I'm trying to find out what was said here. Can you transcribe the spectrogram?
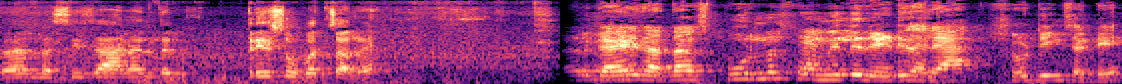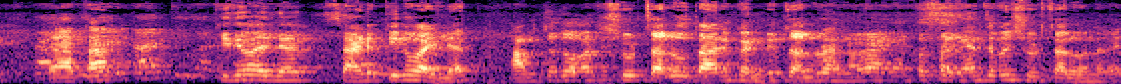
तर लस्सीचा आनंद ट्रे सोबत चालू आहे. तर गाईज आता पूर्ण फॅमिली रेडी झाल्या शूटिंगसाठी तर आता किती वाजल्यात? साडेतीन वाजल्यात. आमच्या दोघांचं शूट चालू होतं आणि कंटिन्यू चालू राहणार आहे. आणि आता सगळ्यांचं पण शूट चालू होणार आहे.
